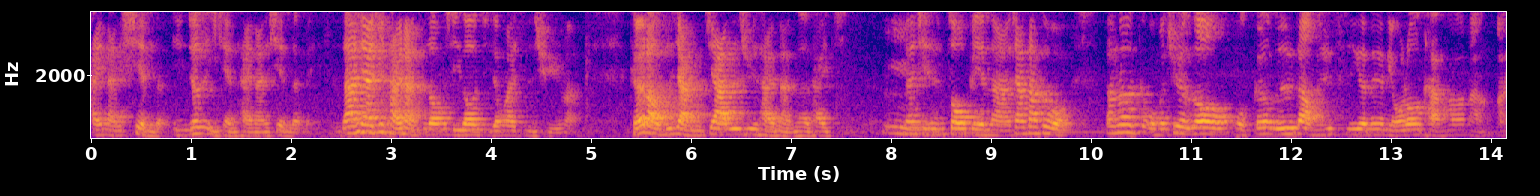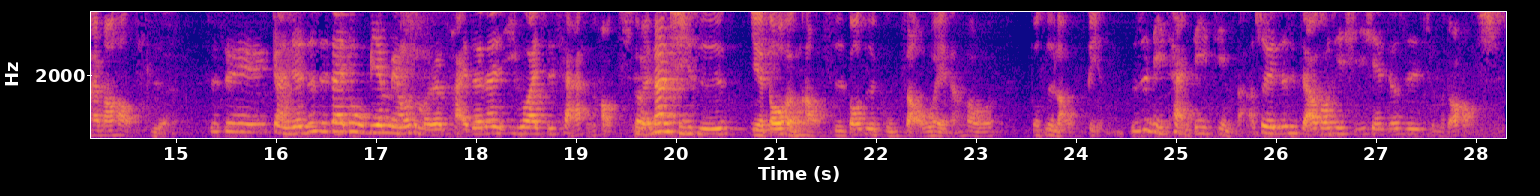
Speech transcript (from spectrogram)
台南县的，也就是以前台南县的美食。大家现在去台南吃东西都集中在市区嘛，可是老实讲，假日去台南真的太挤了。嗯那其实周边啊，像上次我当那个我们去的时候，我哥不是带我们去吃一个那个牛肉汤，还蛮还蛮好吃的。就是感觉就是在路边没有什么人排队，但意外吃起来很好吃。对，但其实也都很好吃，都是古早味，然后都是老店。就是离产地近吧，所以就是只要东西新鲜，就是什么都好吃。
